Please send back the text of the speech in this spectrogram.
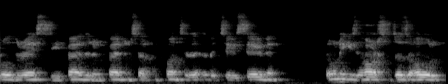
rode the races he found it and found himself in front a little bit too soon. And I don't think he's a horse that does a whole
